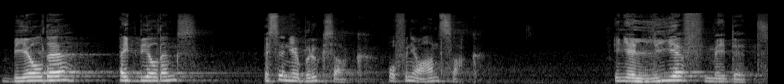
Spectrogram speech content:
beelde, uitbeeldings is in jou broeksak of in jou handsak. En jy leef met dit.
